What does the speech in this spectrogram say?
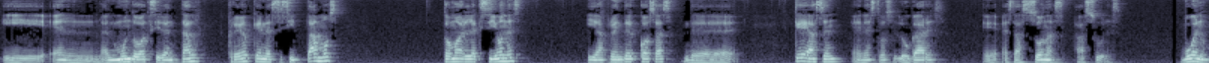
Y en el mundo occidental creo que necesitamos tomar lecciones y aprender cosas de qué hacen en estos lugares, eh, estas zonas azules. Bueno,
